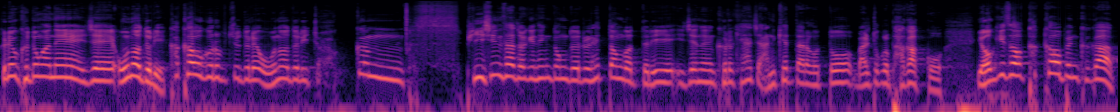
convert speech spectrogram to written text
그리고 그 동안에 이제 오너들이 카카오 그룹주들의 오너들이 조금 비신사적인 행동들을 했던 것들이 이제는 그렇게 하지 않겠다라고 또 말뚝을 박았고 여기서 카카오뱅크가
